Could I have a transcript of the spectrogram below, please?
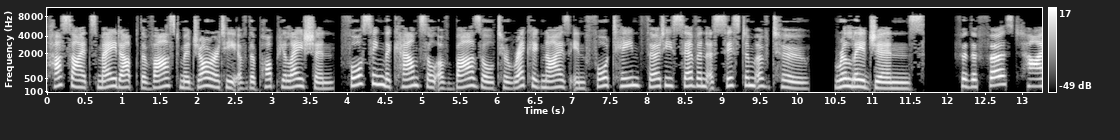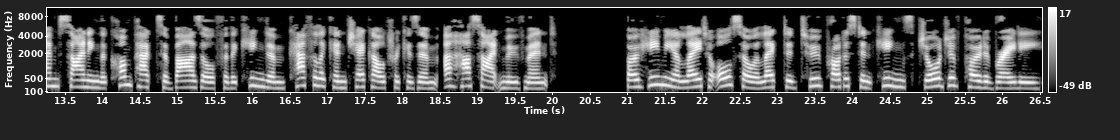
Hussites made up the vast majority of the population, forcing the Council of Basel to recognize in 1437 a system of two «religions» for the first time signing the Compacts of Basel for the Kingdom Catholic and Czech Utraquism, a Hussite movement. Bohemia later also elected two Protestant kings, George of Poděbrady.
